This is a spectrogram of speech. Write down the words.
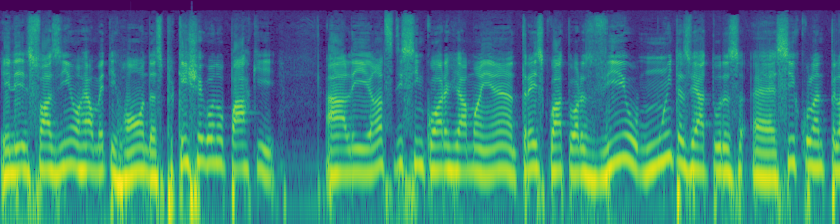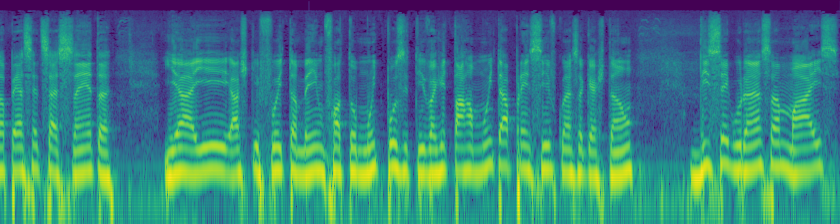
Eles faziam realmente rondas. Para quem chegou no parque ali antes de 5 horas da manhã, 3, 4 horas, viu muitas viaturas é, circulando pela PS-160. E aí acho que foi também um fator muito positivo. A gente estava muito apreensivo com essa questão de segurança, mas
